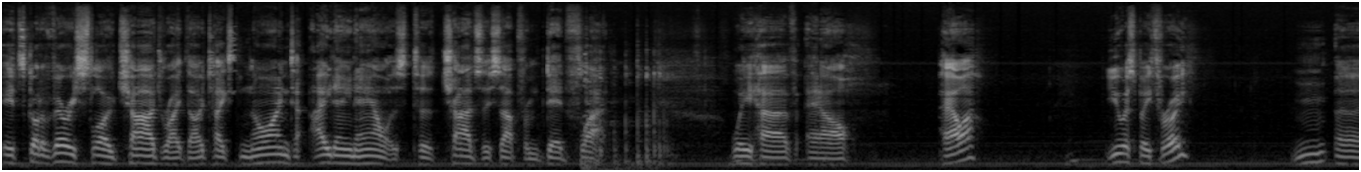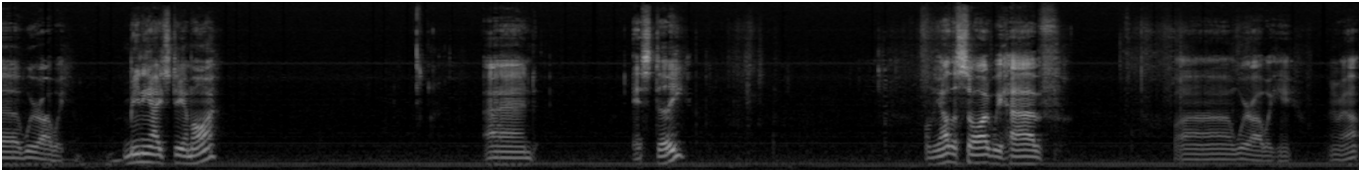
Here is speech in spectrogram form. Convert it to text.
It's got a very slow charge rate though. It takes 9 to 18 hours to charge this up from dead flat we have our power, USB 3, uh, where are we? Mini HDMI, and SD. On the other side, we have, uh, where are we here? Here we are.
